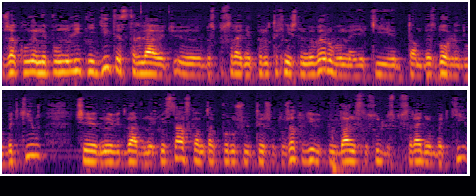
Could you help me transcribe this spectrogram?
вже коли неповнолітні діти стріляють е, безпосередньо піротехнічними виробами, які там без догляду батьків чи не відведених місцях, скажімо так, порушують тишу, то вже тоді відповідальність несуть безпосередньо батьки.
